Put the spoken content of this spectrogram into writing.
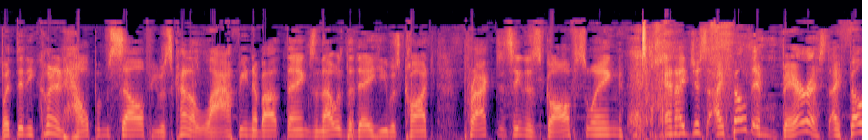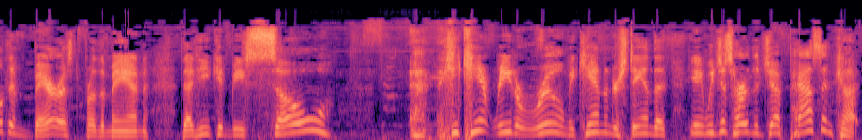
but then he couldn't help himself he was kind of laughing about things and that was the day he was caught practicing his golf swing and i just i felt embarrassed i felt embarrassed for the man that he could be so he can't read a room. He can't understand that. You know, we just heard the Jeff Passan cut.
